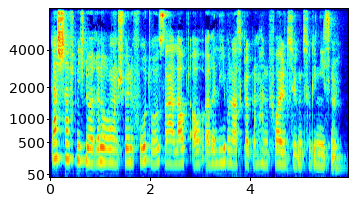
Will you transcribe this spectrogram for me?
Das schafft nicht nur Erinnerungen und schöne Fotos, sondern erlaubt auch eure Liebe und das Glück nochmal in vollen Zügen zu genießen.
